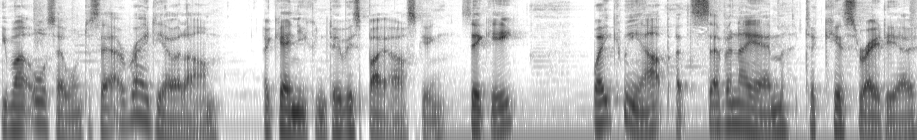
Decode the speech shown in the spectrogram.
you might also want to set a radio alarm. Again, you can do this by asking, Ziggy, wake me up at 7am to Kiss Radio.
